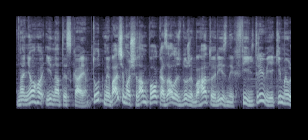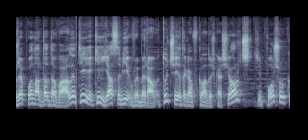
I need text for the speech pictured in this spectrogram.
На нього і натискаємо. Тут ми бачимо, що нам показалось дуже багато різних фільтрів, які ми вже понадодавали, ті, які я собі вибирав. Тут ще є така вкладочка Search, пошук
